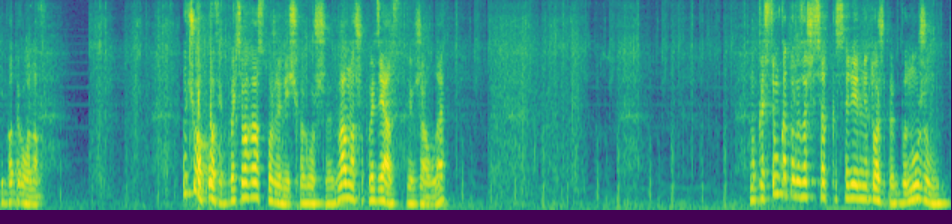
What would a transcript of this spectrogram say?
и патронов. Ну чё, пофиг, противогаз тоже вещь хорошая. Главное, чтобы радиацию держал, да? Ну, костюм, который за 60 косарей, мне тоже как бы нужен.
